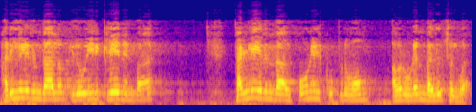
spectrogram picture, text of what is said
அருகில் இருந்தாலும் இதோ இருக்கிறேன் என்பார். தள்ளி இருந்தால் போனில் கூப்பிடுவோம் அவருடன் பதில் சொல்வார்.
